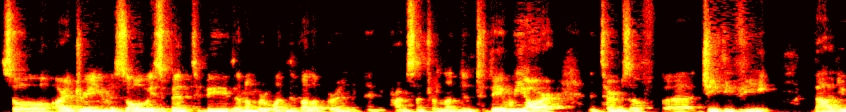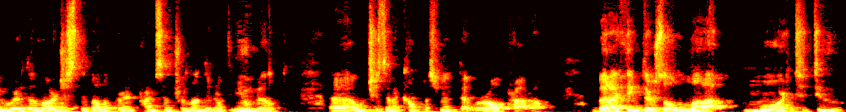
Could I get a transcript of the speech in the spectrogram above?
So our dream has always been to be the number one developer in, in prime central London. Today we are in terms of uh, GDV value. We're the largest developer in prime central London of new build, uh, which is an accomplishment that we're all proud of. But I think there's a lot more to do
